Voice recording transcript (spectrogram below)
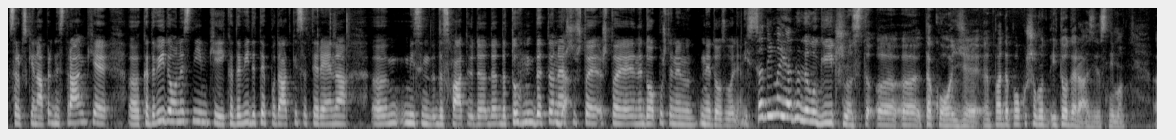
Srpske napredne stranke, kada vide one snimke i kada vide te podatke sa terena, mislim da, da shvataju da, da, da, to, da to je nešto da. što je, što je nedopušteno i nedozvoljeno. I sad ima jedna nelogičnost uh, uh, takođe, pa da pokušamo i to da razjasnimo. Uh,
